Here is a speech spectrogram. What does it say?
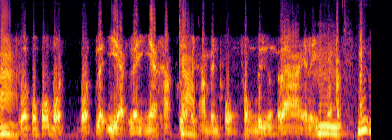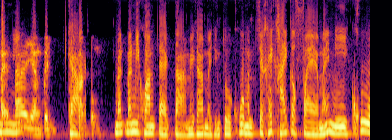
อ่าหรือว่าโกโก้บดบดละเอียดอะไรอย่างเงี้ยครับเพื่อครับไปทำเป็นผงชงดื่มได้อะไรอย่างอืเงี้มยครับมันมัแต่นมีถ้ายังเป็นครับครับผม มันมันมีความแตกต่างไหมครับ หมายถึงตัวคั่วมันจะคล้ายๆกาแฟไหมมีคั่ว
